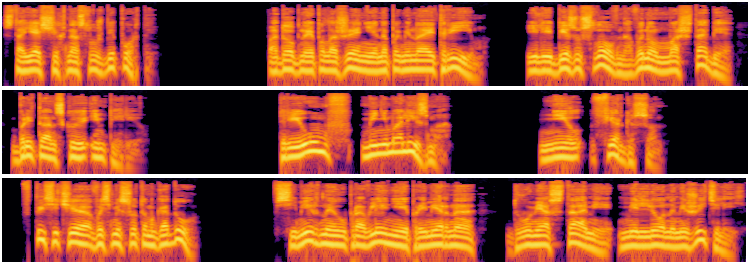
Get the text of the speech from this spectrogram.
стоящих на службе порты. Подобное положение напоминает Рим или, безусловно, в ином масштабе Британскую империю. Триумф минимализма. Нил Фергюсон. В 1800 году Всемирное управление примерно двумястами миллионами жителей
